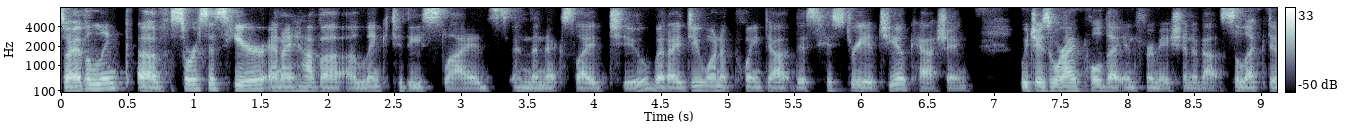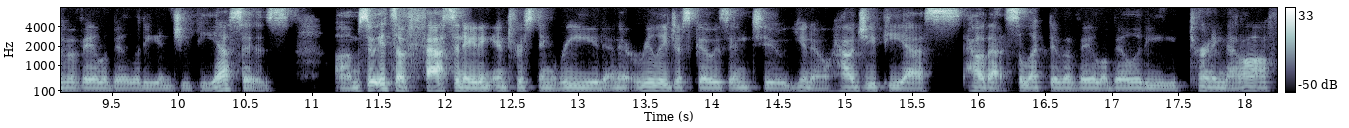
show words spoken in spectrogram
So I have a link of sources here, and I have a, a, link to these slides in the next slide too, but I do want to point out this history of geocaching, which is where I pulled that information about selective availability in GPSs. Um, so it's a fascinating, interesting read, and it really just goes into, you know, how GPS, how that selective availability, turning that off,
